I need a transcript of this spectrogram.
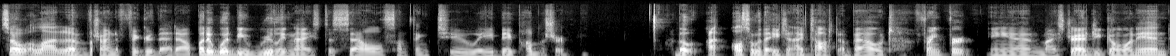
so a lot of trying to figure that out. But it would be really nice to sell something to a big publisher. But also with the agent, I talked about Frankfurt and my strategy going in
